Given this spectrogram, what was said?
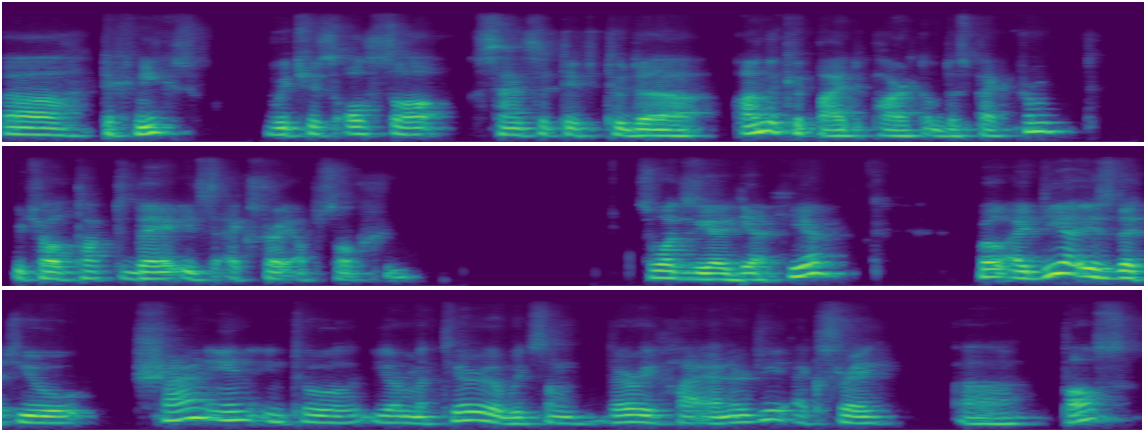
uh, techniques which is also sensitive to the unoccupied part of the spectrum, which I'll talk today, is X-ray absorption. So what's the idea here? Well, idea is that you shine in into your material with some very high energy X-ray uh, pulse.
